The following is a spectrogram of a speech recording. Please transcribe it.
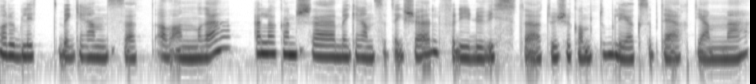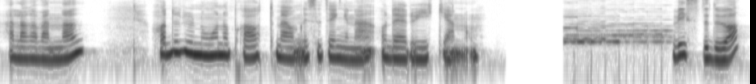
Har du blitt begrenset av andre, eller kanskje begrenset deg sjøl fordi du visste at du ikke kom til å bli akseptert hjemme eller av venner? Hadde du noen å prate med om disse tingene og det du gikk gjennom? Visste du at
